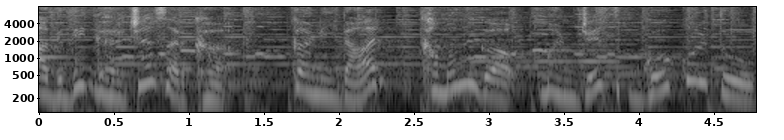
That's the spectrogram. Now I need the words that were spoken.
अगदी घरच्यासारखं. कणीदार खमंग म्हणजेच गोकुळ तूप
